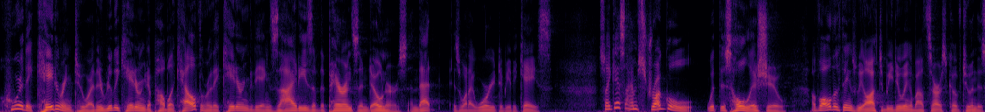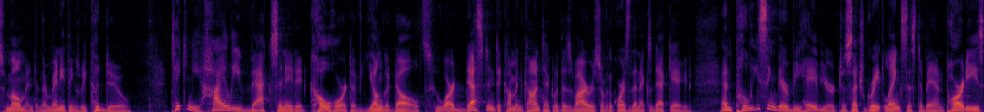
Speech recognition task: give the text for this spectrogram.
who are they catering to? Are they really catering to public health or are they catering to the anxieties of the parents and donors? And that is what I worry to be the case. So I guess I'm struggle with this whole issue of all the things we ought to be doing about SARS-CoV-2 in this moment, and there are many things we could do taking a highly vaccinated cohort of young adults who are destined to come in contact with this virus over the course of the next decade and policing their behavior to such great lengths as to ban parties,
